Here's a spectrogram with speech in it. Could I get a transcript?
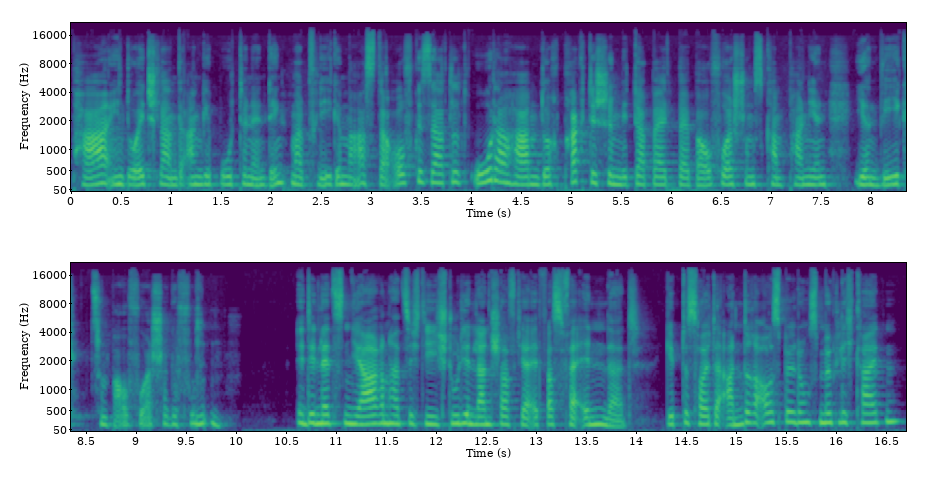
paar in Deutschland angebotenen Denkmalpflegemaster aufgesattelt oder haben durch praktische Mitarbeit bei Bauforschungskampagnen ihren Weg zum Bauforscher gefunden. In den letzten Jahren hat sich die Studienlandschaft ja etwas verändert. Gibt es heute andere Ausbildungsmöglichkeiten?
